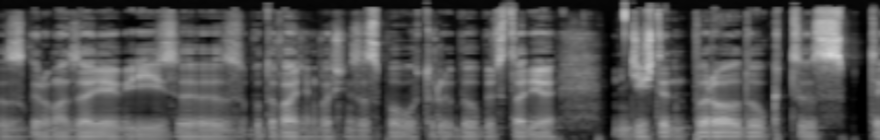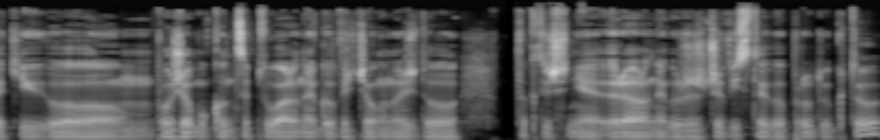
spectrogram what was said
zgromadzeniem i z, budowaniem właśnie zespołu, który byłby w stanie gdzieś ten produkt z takiego poziomu konceptualnego wyciągnąć do faktycznie realnego, rzeczywistego produktu.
